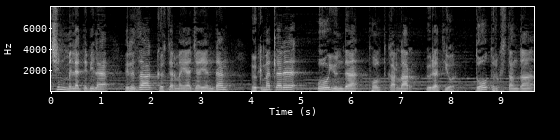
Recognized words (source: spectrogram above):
Çin milleti bile rıza göstermeyeceğinden hükümetleri o yönde politikalar üretiyor. Doğu Türkistan'da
